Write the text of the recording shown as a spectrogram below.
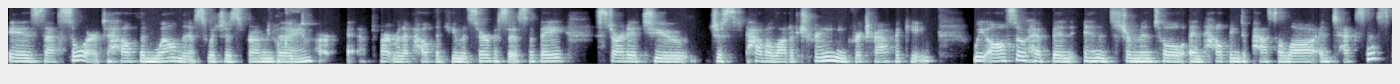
is uh, SOAR to Health and Wellness, which is from the okay. Depart- Department of Health and Human Services. So they started to just have a lot of training for trafficking. We also have been instrumental in helping to pass a law in Texas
